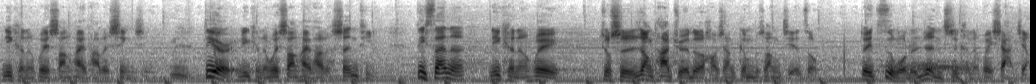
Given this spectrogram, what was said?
你可能会伤害他的信心；嗯，第二，你可能会伤害他的身体；第三呢，你可能会就是让他觉得好像跟不上节奏，对自我的认知可能会下降。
